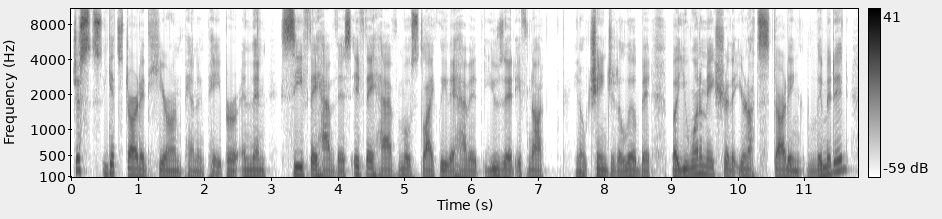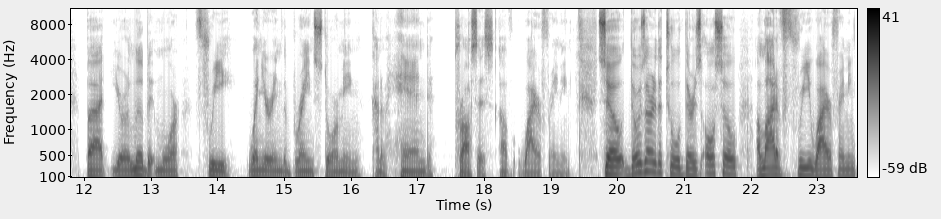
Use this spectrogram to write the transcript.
just get started here on pen and paper and then see if they have this. If they have, most likely they have it, use it. If not, you know, change it a little bit. But you want to make sure that you're not starting limited, but you're a little bit more free when you're in the brainstorming kind of hand process of wireframing. So those are the tools. There's also a lot of free wireframing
